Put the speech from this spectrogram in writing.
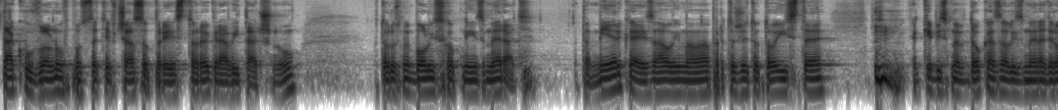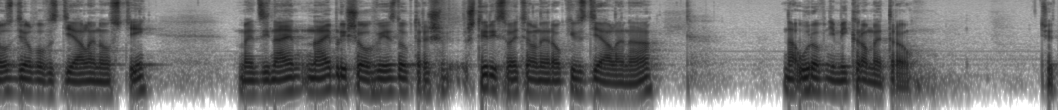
takú vlnu v podstate v časopriestore gravitačnú, ktorú sme boli schopní zmerať. Tá mierka je zaujímavá, pretože je to isté, keby sme dokázali zmerať rozdiel vo vzdialenosti medzi naj, najbližšou hviezdou, ktorá je 4 svetelné roky vzdialená, na úrovni mikrometrov. Čiže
